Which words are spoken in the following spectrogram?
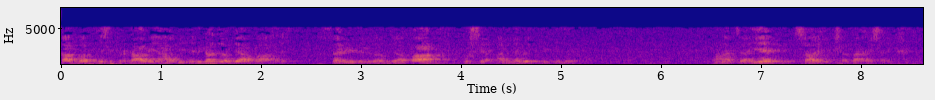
तद्वत इस प्रकार यहाँ भी इनका जो व्यापार है, शरीर जो व्यापार, उससे अन्य व्यक्ति के लिए होना चाहिए। स इच्छता ऐसा इच्छा किया।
